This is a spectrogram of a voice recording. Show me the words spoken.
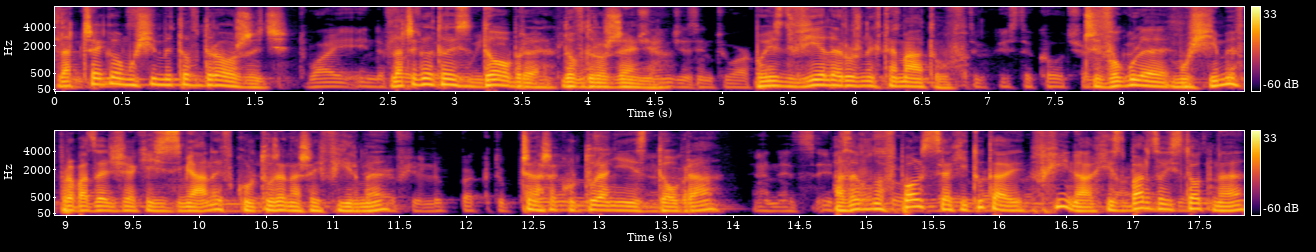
Dlaczego musimy to wdrożyć? Dlaczego to jest dobre do wdrożenia? Bo jest wiele różnych tematów. Czy w ogóle musimy wprowadzać jakieś zmiany w kulturze naszej firmy? Czy nasza kultura nie jest dobra? A zarówno w Polsce, jak i tutaj, w Chinach, jest bardzo istotne,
